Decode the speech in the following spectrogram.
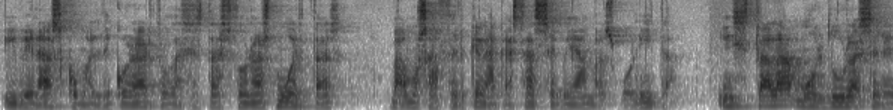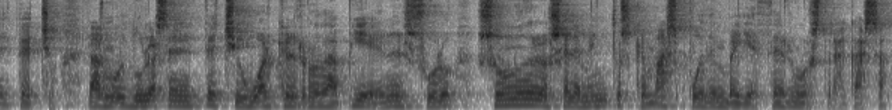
y verás cómo al decorar todas estas zonas muertas, vamos a hacer que la casa se vea más bonita. Instala molduras en el techo. Las molduras en el techo, igual que el rodapié en el suelo, son uno de los elementos que más pueden embellecer nuestra casa.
